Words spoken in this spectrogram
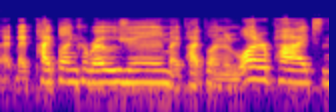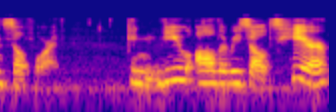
my, my, pipeline corrosion, my pipeline and water pipes, and so forth. You can view all the results here.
